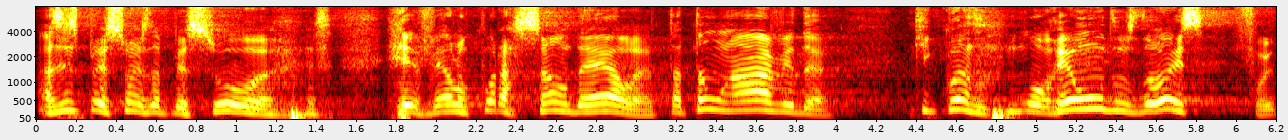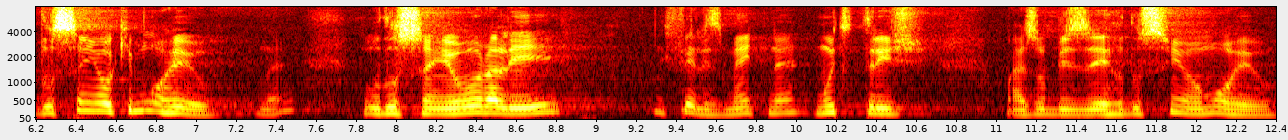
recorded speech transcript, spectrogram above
As expressões da pessoa revelam o coração dela, está tão ávida, que quando morreu um dos dois, foi do Senhor que morreu. Né? O do Senhor ali, infelizmente, né? muito triste, mas o bezerro do Senhor morreu.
